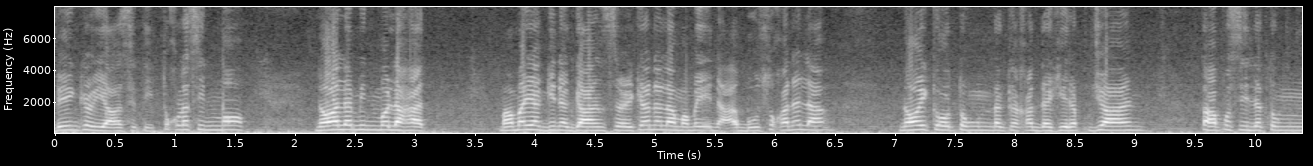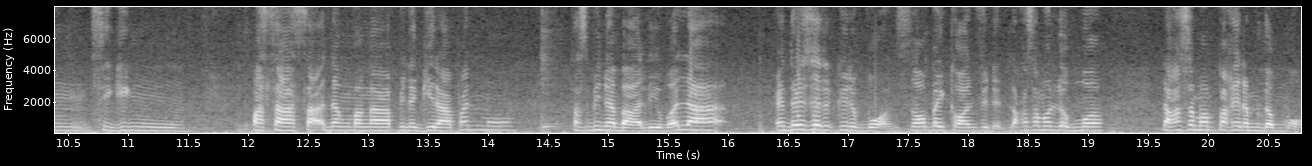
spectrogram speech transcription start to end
Being curiosity. Tuklasin mo. No, alamin mo lahat. Mamaya ginaganser ka na lang. Mamaya inaabuso ka na lang. No, ikaw tong nagkakandahirap dyan. Tapos sila tong siging pasasa ng mga pinaghirapan mo, tapos binabali, wala. And there's a of Wands, no? By confident. Lakas ang loob mo, lakas ang pakiramdam mo.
